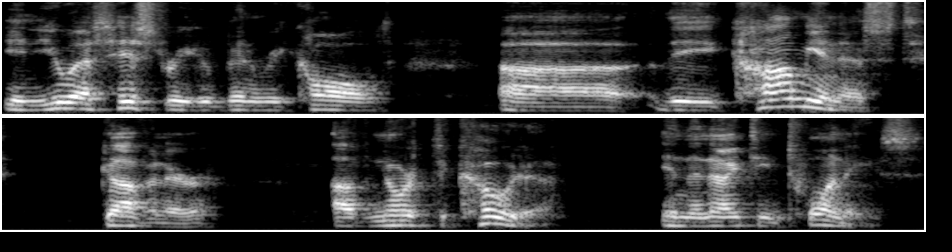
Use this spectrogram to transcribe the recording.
in U.S. history who've been recalled uh, the communist governor of North Dakota in the 1920s,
